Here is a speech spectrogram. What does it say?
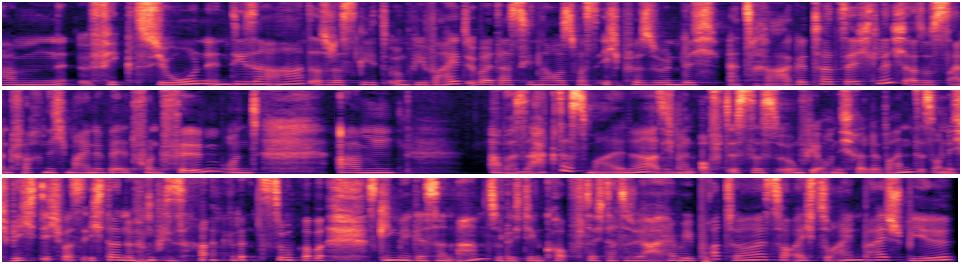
ähm, Fiktion in dieser Art. Also das geht irgendwie weit über das hinaus, was ich persönlich ertrage tatsächlich. Also es ist einfach nicht meine Welt von Film und ähm, aber sag das mal, ne? Also ich meine, oft ist das irgendwie auch nicht relevant, ist auch nicht wichtig, was ich dann irgendwie sage dazu. Aber es ging mir gestern Abend so durch den Kopf. Ich dachte so, ja, Harry Potter ist doch echt so ein Beispiel.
